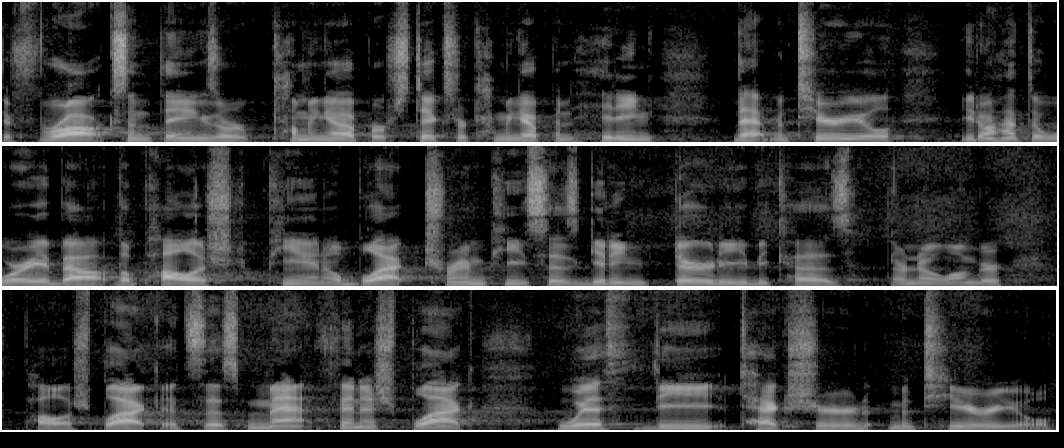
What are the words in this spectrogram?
If rocks and things are coming up or sticks are coming up and hitting that material, you don't have to worry about the polished piano black trim pieces getting dirty because they're no longer polished black. It's this matte finish black with the textured material.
